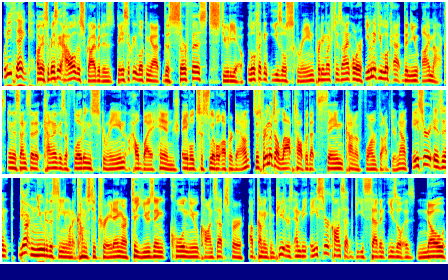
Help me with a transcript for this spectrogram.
What do you think? Okay, so basically, how I'll describe it is basically looking at the Surface Studio. It looks like an easel screen, pretty much design, or even if you look at the new iMacs, in the sense that it kind of is a floating screen held by a hinge, able to swivel up or down. So it's pretty much a laptop with that same kind of form factor. Now, Acer isn't, they aren't new to the scene when it comes to creating or to using cool new concepts for upcoming computers, and the Acer Concept D7 easel is no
